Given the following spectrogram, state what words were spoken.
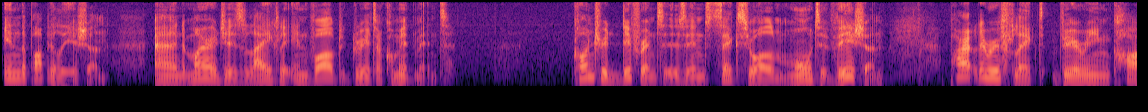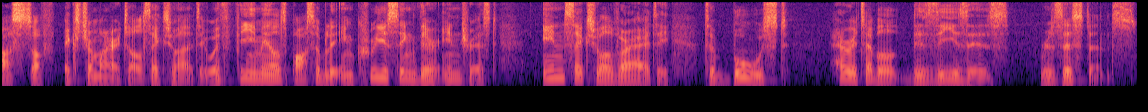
in the population, and marriages likely involved greater commitment. Country differences in sexual motivation partly reflect varying costs of extramarital sexuality, with females possibly increasing their interest in sexual variety to boost heritable diseases resistance.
